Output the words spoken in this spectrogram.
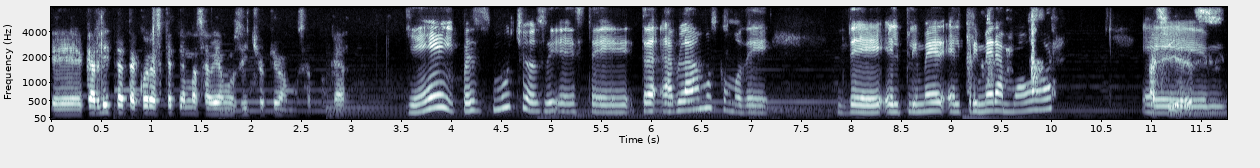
Eh, Carlita, ¿te acuerdas qué temas habíamos dicho que íbamos a tocar? Yay, pues muchos, este, hablábamos como de, de el primer, el primer amor. Así es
